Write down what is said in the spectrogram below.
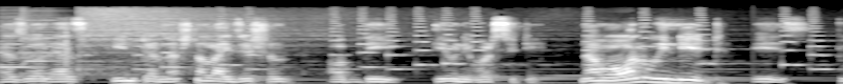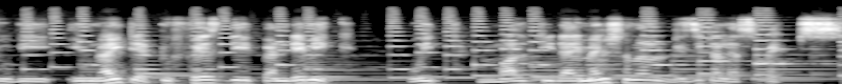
as well as internationalization of the university. Now, all we need is to be united to face the pandemic with multidimensional digital aspects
